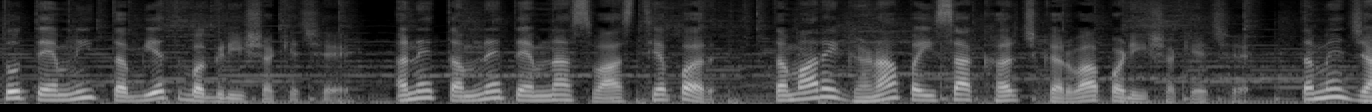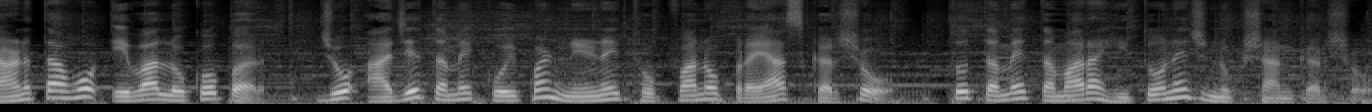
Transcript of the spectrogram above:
તો તેમની તબિયત બગડી શકે છે અને તમને તેમના સ્વાસ્થ્ય પર તમારે ઘણા પૈસા ખર્ચ કરવા પડી શકે છે. તમે જાણતા હો એવા લોકો પર, જો આજે તમે કોઈ પણ નિર્ણય થોપવાનો પ્રયાસ કરશો, તો તમે તમારા હિતોને જ નુકસાન કરશો.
